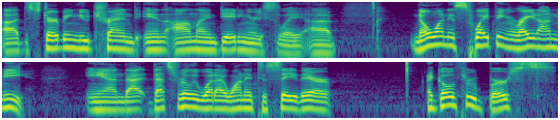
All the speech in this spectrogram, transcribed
Uh, disturbing new trend in online dating recently. Uh, no one is swiping right on me, and that that's really what I wanted to say there. I go through bursts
